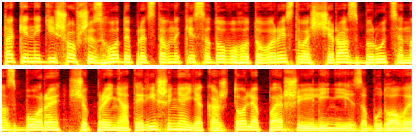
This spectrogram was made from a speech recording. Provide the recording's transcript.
Так і не дійшовши згоди, представники садового товариства ще раз зберуться на збори, щоб прийняти рішення, яка ж доля першої лінії забудови.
